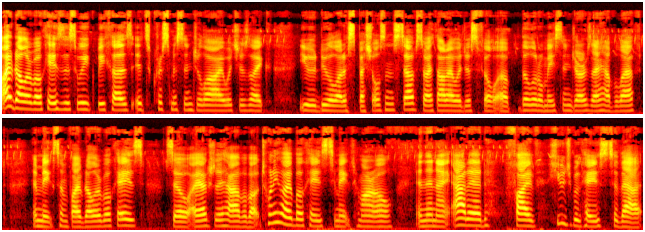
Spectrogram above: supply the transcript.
$5 bouquets this week because it's Christmas in July, which is like you do a lot of specials and stuff. So I thought I would just fill up the little mason jars I have left and make some $5 bouquets. So I actually have about 25 bouquets to make tomorrow. And then I added five huge bouquets to that.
